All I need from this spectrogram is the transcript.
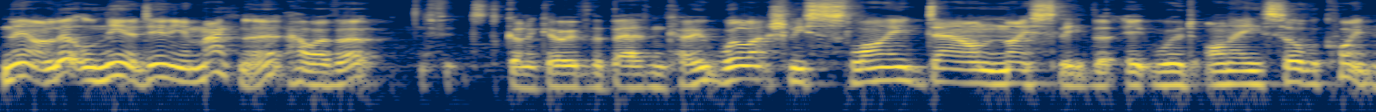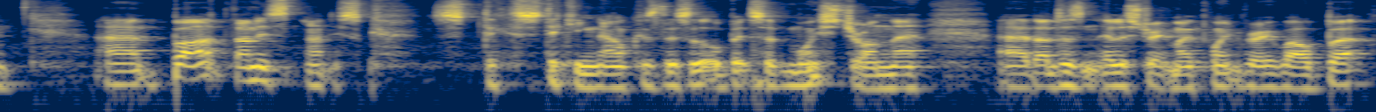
Now, a little neodymium magnet, however, if it's going to go over the Baird and Co, will actually slide down nicely that it would on a silver coin. Uh, but that is, that is st sticking now because there's little bits of moisture on there. Uh, that doesn't illustrate my point very well. But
